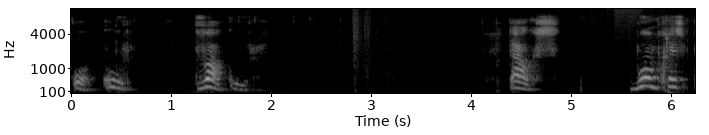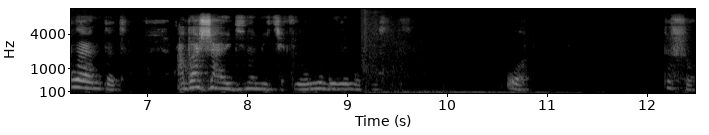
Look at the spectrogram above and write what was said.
О, кур. Два кури. Такс. Bomb has planted. Обожаю динамитик. Я улюблений мог О. Ти що?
